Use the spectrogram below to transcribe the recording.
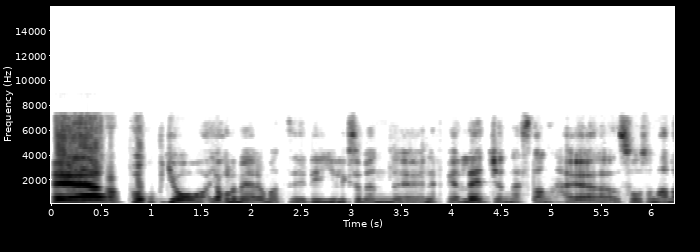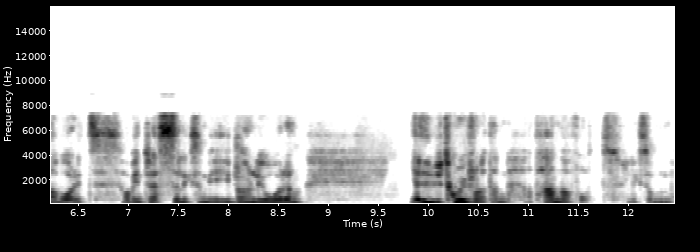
Eh. Pope, ja jag håller med dig om att det är ju liksom en, en FPL legend nästan. Eh, så som han har varit av intresse liksom i, i Burnley-åren jag utgår ifrån att han, att han har fått liksom,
